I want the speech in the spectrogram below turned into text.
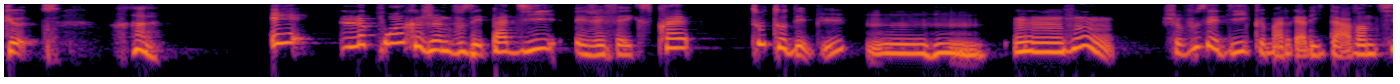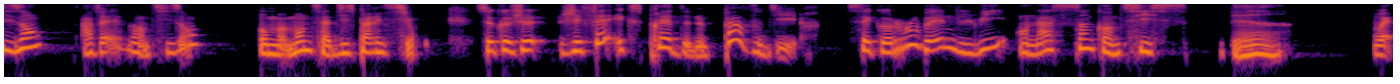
Goethe. Hein. Et le point que je ne vous ai pas dit, et j'ai fait exprès tout au début, Mhm. mhm, je vous ai dit que Margarita a 26 ans, avait 26 ans au moment de sa disparition. Ce que je- j'ai fait exprès de ne pas vous dire, c'est que Ruben, lui, en a 56. Bien. Ouais.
